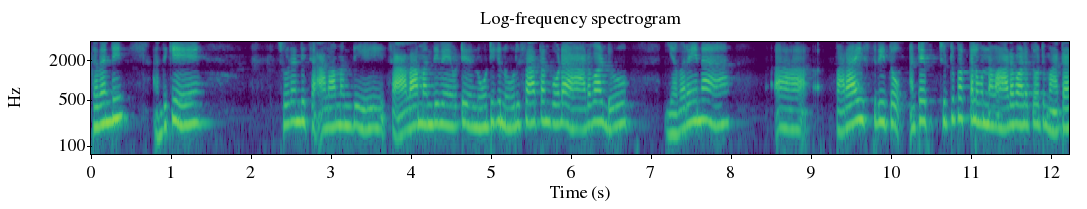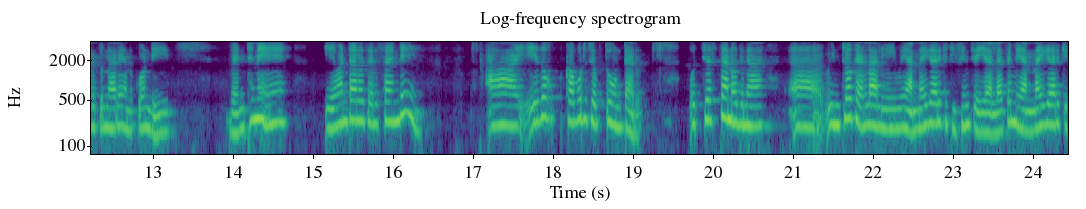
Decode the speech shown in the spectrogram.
కదండి? అందుకే చూడండి చాలామంది చాలామంది ఏమిటి నూటికి నూరు శాతం కూడా ఆడవాళ్ళు ఎవరైనా పరాయి స్త్రీతో అంటే చుట్టుపక్కల ఉన్న ఆడవాళ్ళతోటి మాట్లాడుతున్నారే అనుకోండి వెంటనే ఏమంటారో తెలుసా అండి? ఏదో కబురు చెప్తూ ఉంటారు. వచ్చేస్తాను వదిన ఇంట్లోకి వెళ్ళాలి మీ అన్నయ్య గారికి టిఫిన్ చేయాలి లేకపోతే మీ అన్నయ్య గారికి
